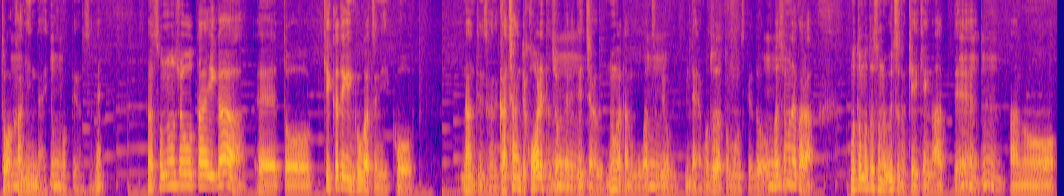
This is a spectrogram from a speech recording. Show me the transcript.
とは限らないと思ってるんですよね。だからその状態が、えー、と結果的に5月にこうなんていうんですかねガチャンって壊れた状態で出ちゃうのが多分5月病みたいなことだと思うんですけど、うん。私もだからもともとそのうつの経験があって、うんうん、あの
